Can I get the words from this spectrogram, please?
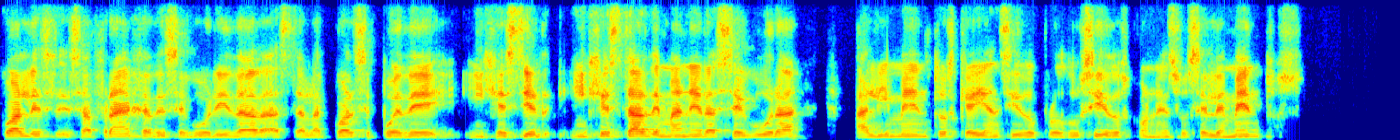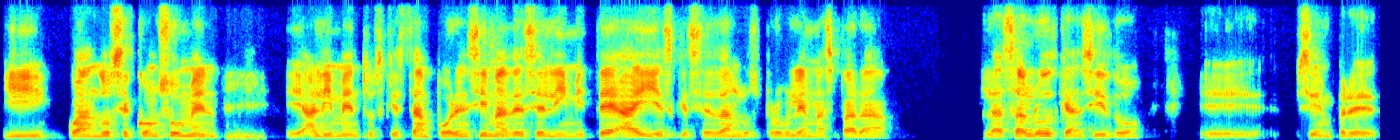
cuál es esa franja de seguridad hasta la cual se puede ingestir, ingestar de manera segura alimentos que hayan sido producidos con esos elementos y cuando se consumen eh, alimentos que están por encima de ese límite, ahí es que se dan los problemas para la salud que han sido eh, siempre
